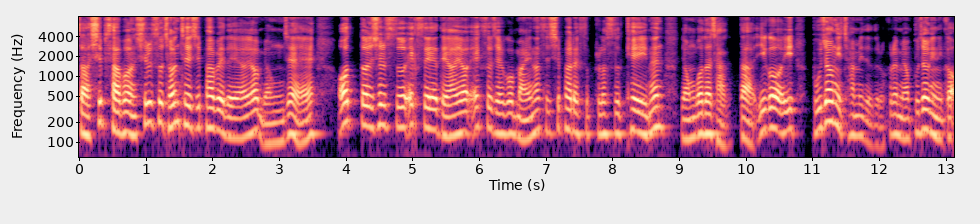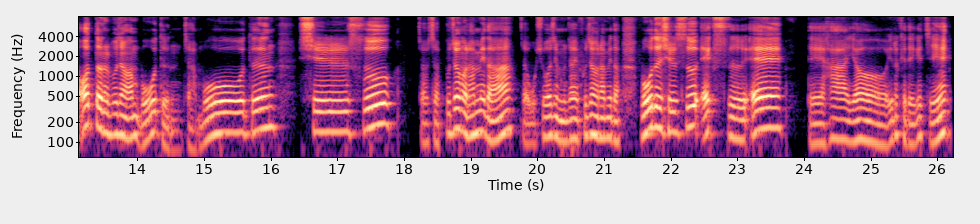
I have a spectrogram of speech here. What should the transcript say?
자, 14번 실수 전체 집합에 대하여 명제 어떤 실수 x에 대하여 x제곱 마이너스 18x 플러스 k는 0보다 작다. 이거의 부정이 참이 되도록. 그러면 부정이니까 어떤을 부정하면 모든. 자, 모든 실수 자, 자, 부정을 합니다. 자, 주어진 문장에 부정을 합니다. 모든 실수 x에 대하여 이렇게 되겠지.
